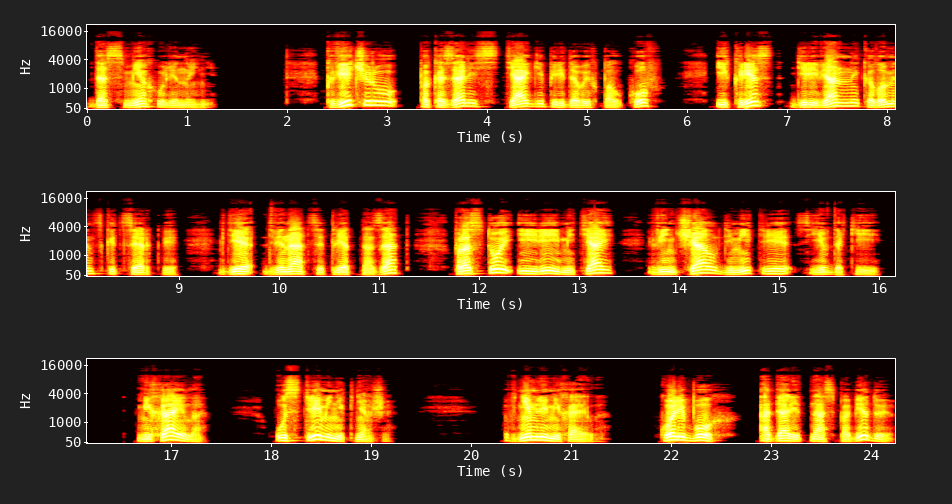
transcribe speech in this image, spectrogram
да смеху ли ныне. К вечеру показались стяги передовых полков и крест деревянной Коломенской церкви, где 12 лет назад простой иерей Митяй венчал Дмитрия с Евдокией. Михайло, устремени княже, внемли Михайло, коли Бог одарит нас победою,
